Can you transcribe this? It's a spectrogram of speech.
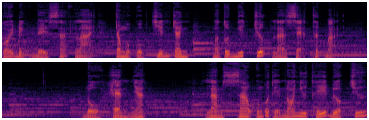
có ý định để xác lại trong một cuộc chiến tranh mà tôi biết trước là sẽ thất bại. Đồ hèn nhát. Làm sao ông có thể nói như thế được chứ?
